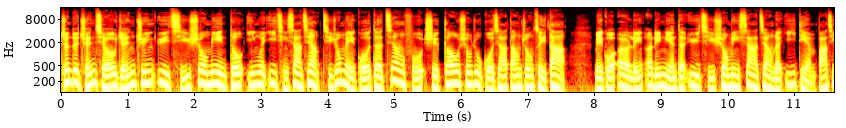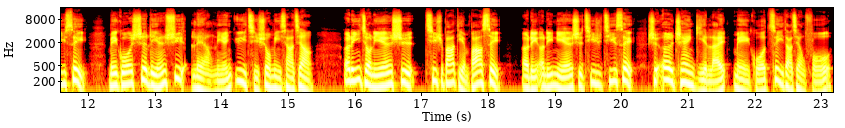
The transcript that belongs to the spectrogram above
针对全球人均预期寿命都因为疫情下降，其中美国的降幅是高收入国家当中最大。美国二零二零年的预期寿命下降了一点八七岁，美国是连续两年预期寿命下降。二零一九年是七十八点八岁，二零二零年是七十七岁，是二战以来美国最大降幅。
